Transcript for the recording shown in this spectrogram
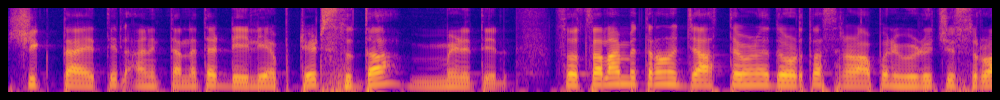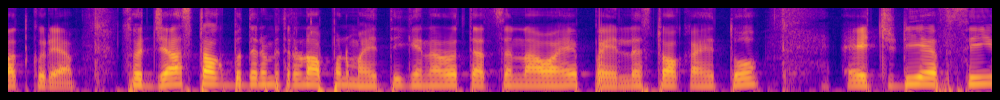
शिकता येतील आणि त्यांना त्या डेली अपडेट्ससुद्धा मिळतील. सो चला मित्रांनो जास्त वेळ दौडता सरळ आपण व्हिडिओची सुरुवात करूया. सो ज्या स्टॉकबद्दल मित्रांनो आपण माहिती घेणार आहोत त्याचं नाव आहे पहिलं स्टॉक आहे तो H D F C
